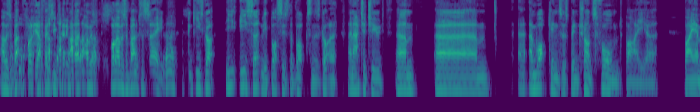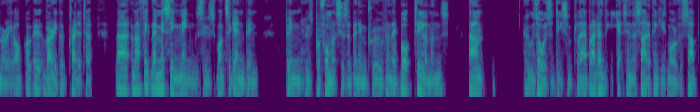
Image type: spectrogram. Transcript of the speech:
I was about funny enough as you what I, I, was what I was about to say. I think he's got he he certainly bosses the box and has got a, an attitude. Um, um, and Watkins has been transformed by uh, by Emery, a, very good predator. Uh, and I think they're missing Mings, who's once again been been whose performances have been improved, and they bought Tielemans, um, who was always a decent player, but I don't think he gets in the side. I think he's more of a sub.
